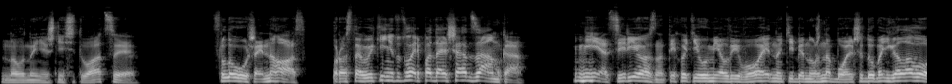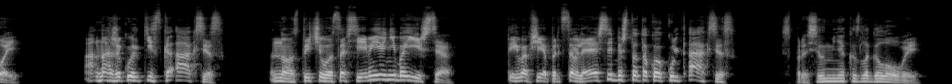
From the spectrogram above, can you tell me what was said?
Но в нынешней ситуации... «Слушай, Нос, просто выкинь эту тварь подальше от замка!» «Нет, серьезно, ты хоть и умелый воин, но тебе нужно больше думать головой. Она же культистка Аксис. Нос, ты чего, совсем ее не боишься? Ты вообще представляешь себе, что такое культ Аксис?» Спросил меня Козлоголовый.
